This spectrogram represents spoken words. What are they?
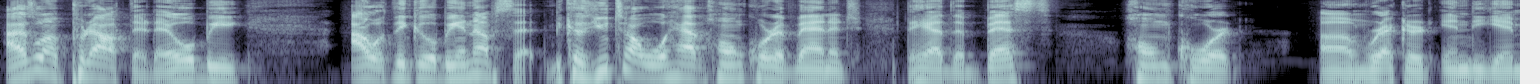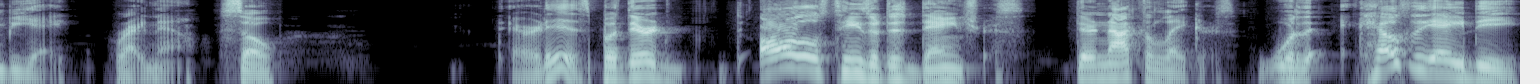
I just want to put out there that it will be. I would think it will be an upset because Utah will have home court advantage. They have the best home court um, record in the NBA right now. So there it is. But they're all those teams are just dangerous. They're not the Lakers. With a healthy AD,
